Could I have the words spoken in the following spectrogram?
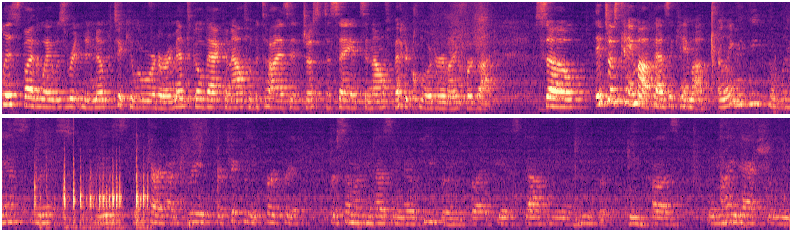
list, by the way, was written in no particular order. I meant to go back and alphabetize it just to say it's in alphabetical order, and I forgot. So it just came up as it came up. I think the last list is, the paradigm three is particularly appropriate for someone who doesn't know Hebrew, but is davening in Hebrew, because they might actually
